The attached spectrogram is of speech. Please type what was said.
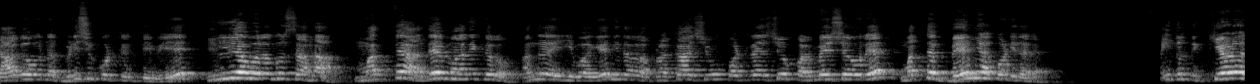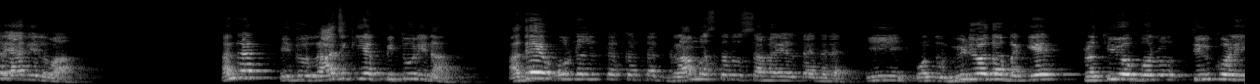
ಜಾಗವನ್ನ ಬಿಡಿಸಿಕೊಟ್ಟಿರ್ತೀವಿ, ಇಲ್ಲಿಯವರೆಗೂ ಸಹ ಮತ್ತೆ ಅದೇ ಮಾಲೀಕರು, ಅಂದ್ರೆ ಇವಾಗ ಏನಿದಾರಲ್ಲ ಪ್ರಕಾಶು, ಕೊಟ್ರೇಶು, ಪರಮೇಶ್ ಅವರೇ ಮತ್ತೆ ಬೇಲಿ ಹಾಕೊಂಡಿದ್ದಾರೆ. ಇದ್ರದ್ದು ಕೇಳೋರು ಯಾರಿಲ್ವಾ? ಅಂದ್ರೆ ಇದು ರಾಜಕೀಯ ಪಿತೂರಿನ, ಅದೇ ಊರಿನಲ್ಲಿರ್ತಕ್ಕಂಥ ಗ್ರಾಮಸ್ಥರು ಸಹ ಹೇಳ್ತಾ ಇದ್ದಾರೆ. ಈ ಒಂದು ವಿಡಿಯೋದ ಬಗ್ಗೆ ಪ್ರತಿಯೊಬ್ಬರು ತಿಳ್ಕೊಳ್ಳಿ.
